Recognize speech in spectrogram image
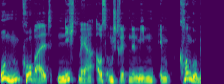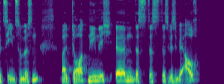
um Kobalt nicht mehr aus umstrittenen Minen im Kongo beziehen zu müssen, weil dort nämlich, ähm, das, das, das wissen wir auch,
